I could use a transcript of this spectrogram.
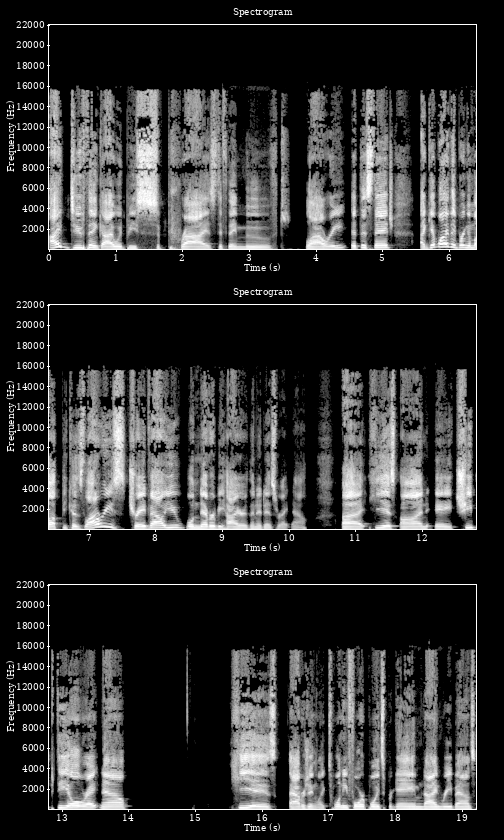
I do think I would be surprised if they moved Lauri at this stage. I get why they bring him up because Lauri's trade value will never be higher than it is right now. Uh, he is on a cheap deal right now. He is averaging like 24 points per game, nine rebounds.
